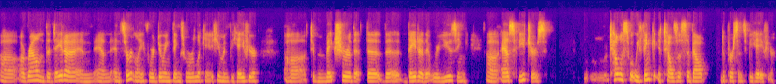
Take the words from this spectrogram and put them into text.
uh, around the data, and and and certainly if we're doing things where we're looking at human behavior uh, to make sure that the the data that we're using uh, as features tell us what we think it tells us about the person's behavior.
